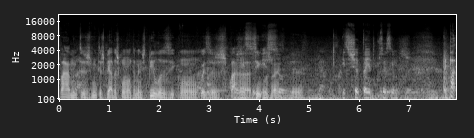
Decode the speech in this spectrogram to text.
pá, muitas, muitas piadas com tamanhos de pilas e com coisas pá, isso, simples, isso, não é? Isso chateia-te por ser simples? Epá,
